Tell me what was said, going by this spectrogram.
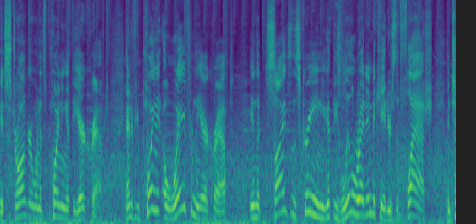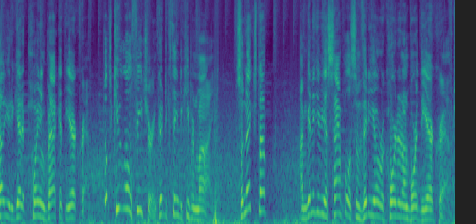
It's stronger when it's pointing at the aircraft. And if you point it away from the aircraft, in the sides of the screen, you get these little red indicators that flash and tell you to get it pointing back at the aircraft. That's a cute little feature and good thing to keep in mind. So next up, I'm going to give you a sample of some video recorded on board the aircraft.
